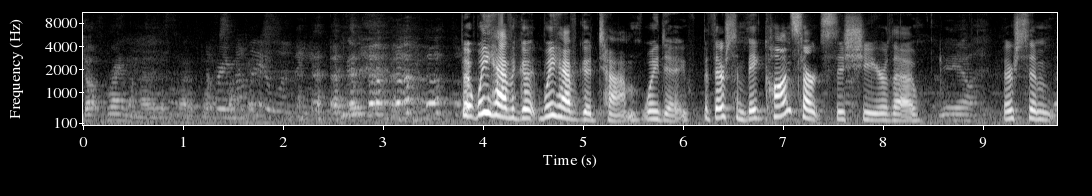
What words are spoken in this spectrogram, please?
Don't bring them out of, I bring my what's little one that? But we have a good we have a good time. We do. But there's some big concerts this year, though. Yeah. There's some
